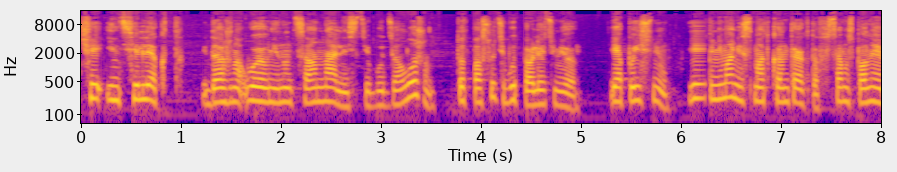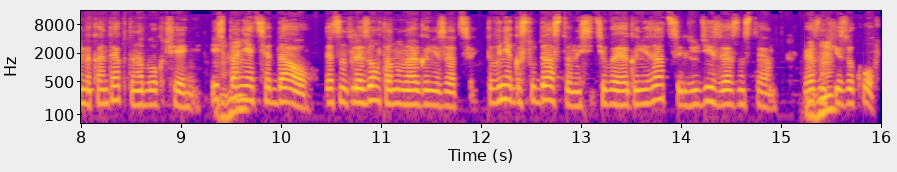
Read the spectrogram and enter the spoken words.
чей интеллект и даже на уровне национальности будет заложен, тот, по сути, будет правлять миром. Я поясню. Есть понимание смарт-контрактов, самоисполняемые контракты на блокчейне. Есть uh-huh. понятие DAO, децентрализованной автономной организации. Это вне государственной сетевые организации людей из разных стран, разных uh-huh. языков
